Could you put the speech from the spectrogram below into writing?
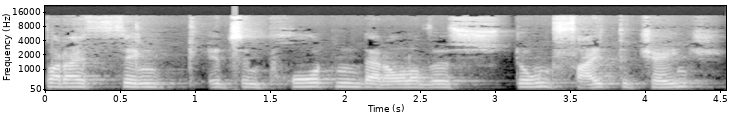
But I think it's important that all of us don't fight the change.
